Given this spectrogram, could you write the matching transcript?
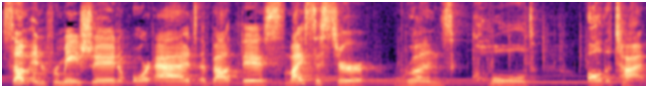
some information or ads about this. My sister runs cold all the time.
